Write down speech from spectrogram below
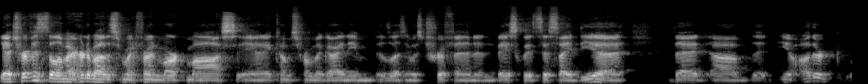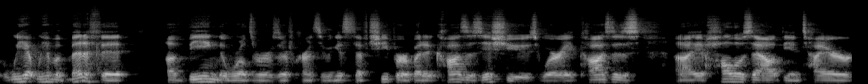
Yeah, Triffin's dilemma. I heard about this from my friend Mark Moss, and it comes from a guy named his last name was Triffin, and basically it's this idea that um, that you know other we have we have a benefit of being the world's reserve currency. We get stuff cheaper, but it causes issues where it causes uh, it hollows out the entire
